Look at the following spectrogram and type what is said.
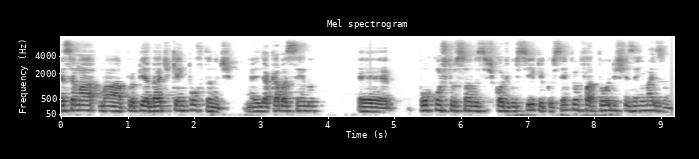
essa é uma, uma propriedade que é importante. Né? Ele acaba sendo, é, por construção desses códigos cíclicos, sempre um fator de xn mais 1.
